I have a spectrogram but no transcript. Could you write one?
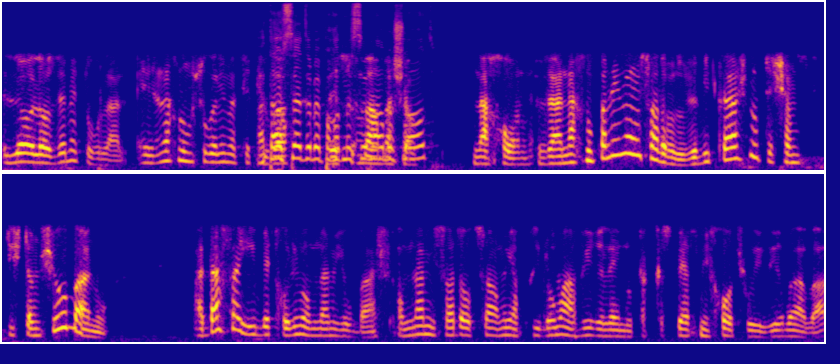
לא, לא, זה מטורלל. אנחנו מסוגלים לתת תשובה. אתה עושה את זה בפחות מ-24 שעות? נכון, ואנחנו פנינו למשרד הבריאות וביקשנו, תשתמשו בנו. הדסה היא בית חולים אומנם מיובש, אומנם משרד האוצר מאפריל לא מעביר אלינו את כספי התמיכות שהוא העביר בעבר,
